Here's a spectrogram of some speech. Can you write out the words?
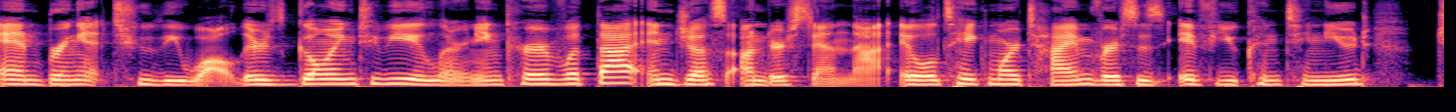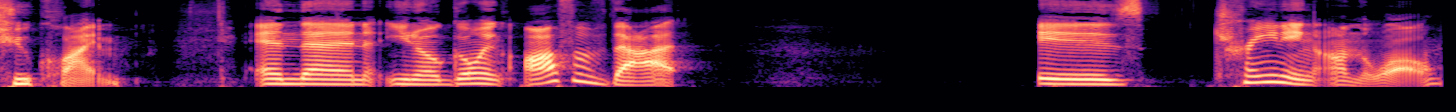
and bring it to the wall. There's going to be a learning curve with that and just understand that. It will take more time versus if you continued to climb. And then, you know, going off of that is training on the wall.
